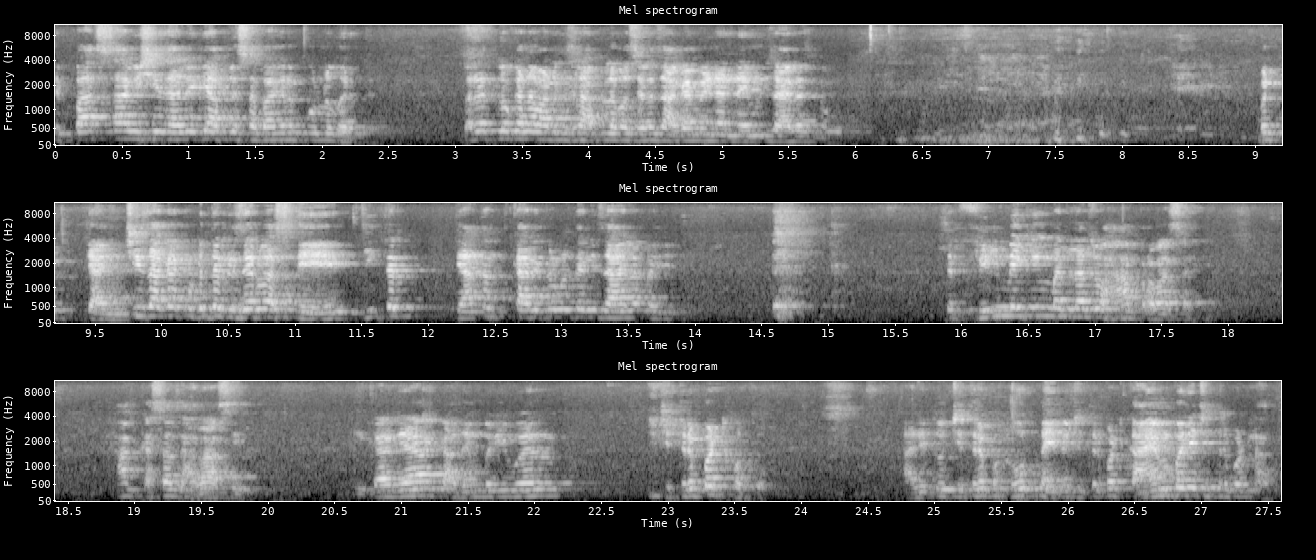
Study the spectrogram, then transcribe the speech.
ते पाच सहा विषय झाले की आपलं सभागृह पूर्ण भरतं. बऱ्याच लोकांना वाटत असेल आपल्याला बसायला जागा मिळणार नाही म्हणून जायलाच नको. पण त्यांची जागा कुठेतरी रिझर्व असते ती तर त्यातच कार्यक्रमाला त्यांनी जायला पाहिजे. तर फिल्म मेकिंग मधला जो हा प्रवास आहे हा कसा झाला असेल? एखाद्या कादंबरीवर चित्रपट होतो आणि तो चित्रपट होत नाही तो चित्रपट कायमपणे चित्रपट राहतो.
